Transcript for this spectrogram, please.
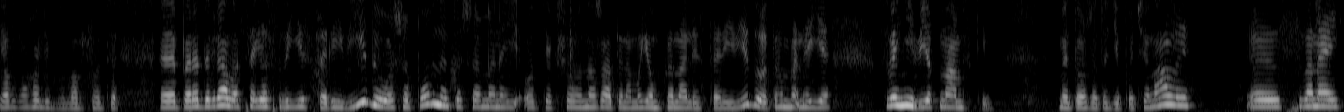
Я взагалі була в шоці. Е, передивлялася я свої старі відео. Ще помните, що в мене, от якщо нажати на моєму каналі старі відео, там в мене є свині в'єтнамські. Ми теж тоді починали е, з свиней,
